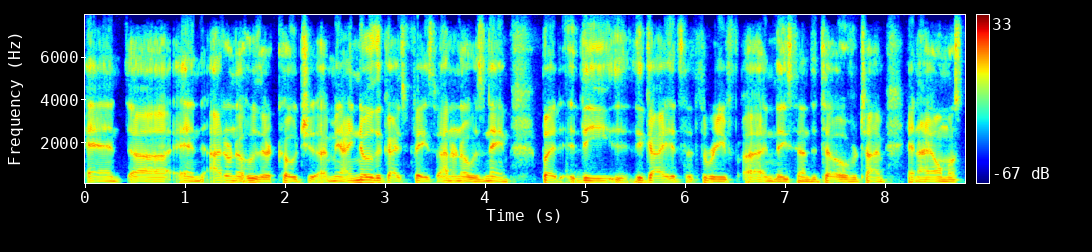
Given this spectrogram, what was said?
and uh, and I don't know who their coach. I mean, I know the guy's face. I don't know his name, but the the guy hits the three uh, and they send it to overtime, and I almost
